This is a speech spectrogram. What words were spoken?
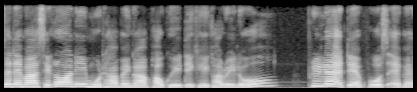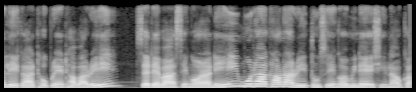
စက်တင်ဘာစေခရဝနီမူထားဘင်ကဖောက်ခွေးတိတ်ခဲခါရယ်လို့ Freelance Attack Force FLA ကထုတ်ပြန်ထားပါရယ်စက်တင်ဘာစင်ကောရာနီမူထားခေါင်းနာရီသုံးစင်ငုံမီနဲ့အရှင်လောက်က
